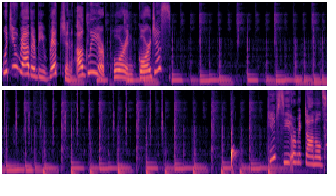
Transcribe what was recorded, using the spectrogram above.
Would you rather be rich and ugly or poor and gorgeous? KFC or McDonald's?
